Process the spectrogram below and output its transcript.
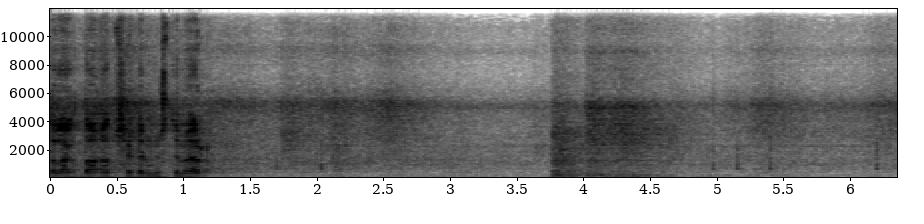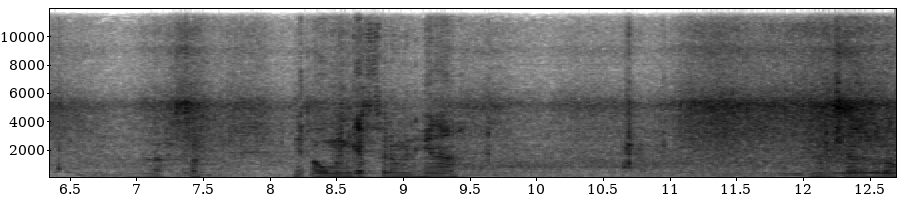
ضلك ضاغط بشكل مستمر. أو بنقفله من هنا. نشغله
